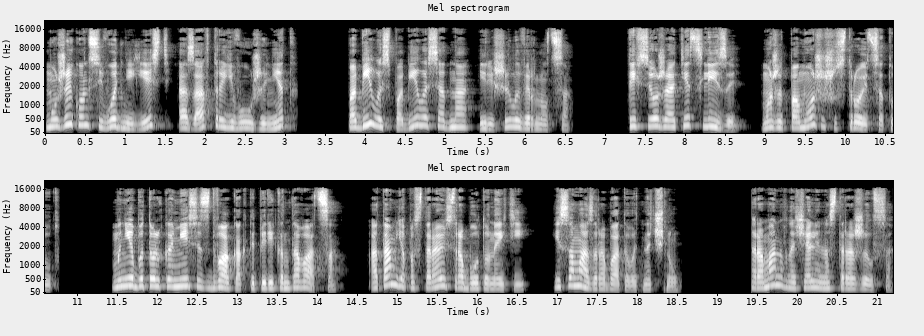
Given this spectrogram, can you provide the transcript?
Мужик он сегодня есть, а завтра его уже нет. Побилась, побилась одна и решила вернуться. Ты все же отец Лизы. Может, поможешь устроиться тут? Мне бы только месяц-два как-то перекантоваться, а там я постараюсь работу найти и сама зарабатывать начну». Роман вначале насторожился.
